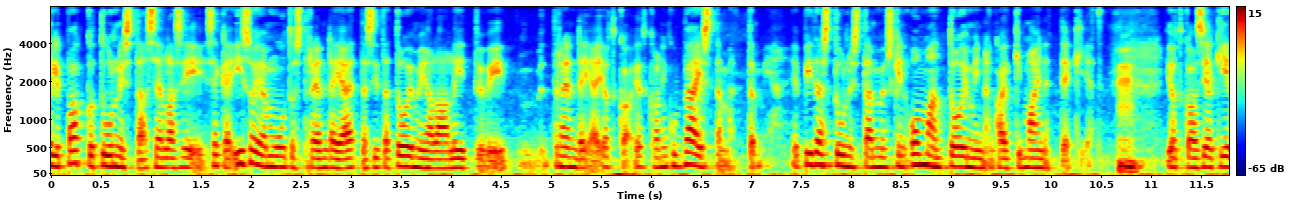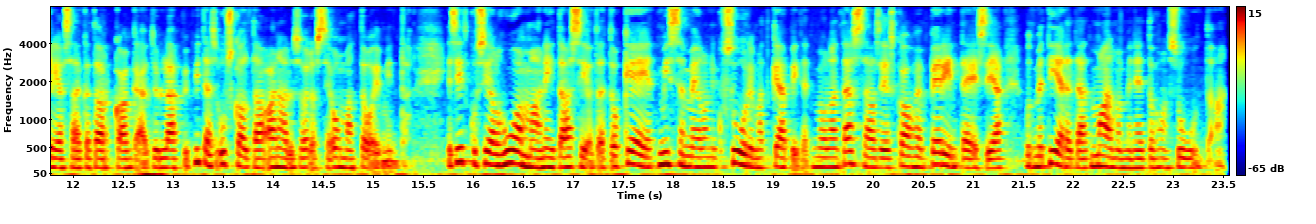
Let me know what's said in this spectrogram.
Eli pakko tunnistaa sellaisia sekä isoja muutostrendejä että sitä toimialaan liittyviä trendejä, jotka, jotka on niin väistämättömiä. Ja pitäisi tunnistaa myöskin oman toiminnan kaikki mainetekijät, hmm. Jotka on siellä kirjassa aika tarkkaan käyty läpi. Pitäisi uskaltaa analysoida se oma toiminta. Ja sitten kun siellä huomaa niitä asioita, että okei, että missä meillä on niin kuin suurimmat käpit, että me ollaan tässä asiassa kauhean perinteisiä, mutta me tiedetään, että maailma menee tuohon suuntaan,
